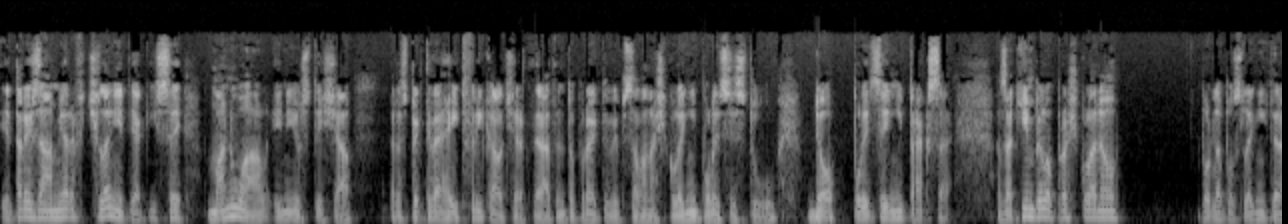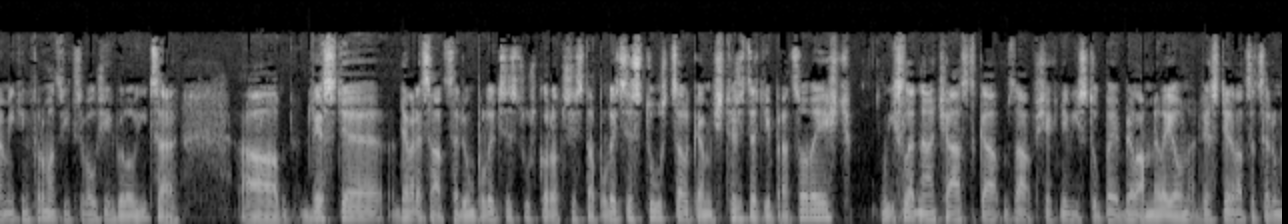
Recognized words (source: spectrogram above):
je tady záměr včlenit jakýsi manuál Injusticia, respektive Hate Free Culture, která tento projekt vypsala na školení policistů, do policejní praxe. Zatím bylo proškoleno podle posledních teda mých informací, třeba už jich bylo více, 297 policistů, skoro 300 policistů z celkem 40 pracovišť. Výsledná částka za všechny výstupy byla 1 227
